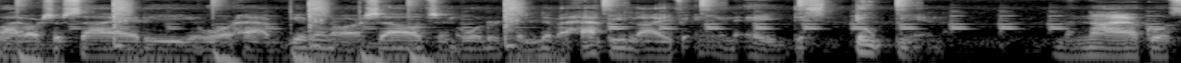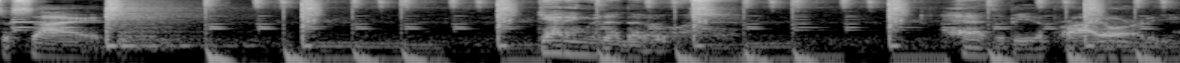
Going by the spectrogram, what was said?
by our society or have given ourselves in order to live a happy life in a dystopian, maniacal society. Getting rid of those has to be the priority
